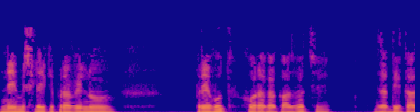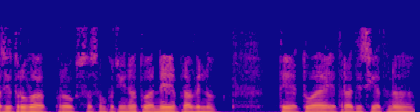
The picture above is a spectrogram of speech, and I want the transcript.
Не мислейки правилно превод, хора казват, че заради тази отрова пророк съм почина, това не е правилно. Те, това е традицията на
